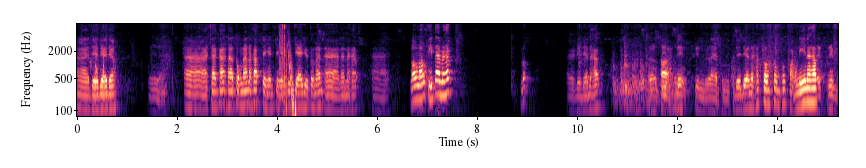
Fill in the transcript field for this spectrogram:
อ่าเดี๋ยวเดี๋ยวเดี๋ยวนี่เหรออ่าใช่ครับถ้าตรงนั้นนะครับ จะเห็นจะเห็นกุญแจอยู่ตรงนั้นอ่านั่นนะครับอ่าลองลองติดได้ไหมครับลองเออเดี๋ยวเดี๋ยวนะครับอ่าเดี๋เด็ยวกขึ้นไปไล่ปุ่นเดี๋ยวเดี๋ยวนะครับต้องต้องฝั่งนี้นะครับแต่คลิปไป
